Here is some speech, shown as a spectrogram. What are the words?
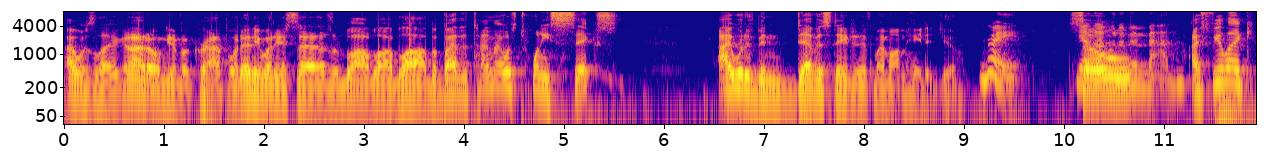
I was like I don't give a crap what anybody says blah blah blah but by the time I was 26 I would have been devastated if my mom hated you Right. Yeah, that would have been bad. I feel like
